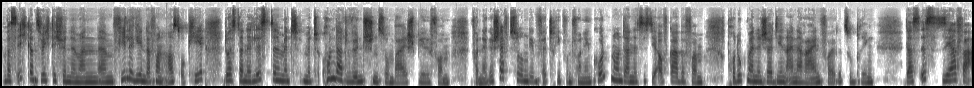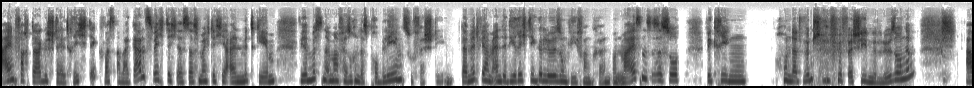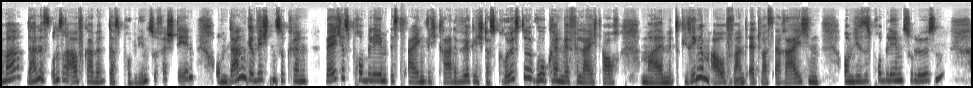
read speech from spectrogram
Was ich ganz wichtig finde, man, ähm, viele gehen davon aus, okay, du hast da eine Liste mit, mit 100 Wünschen zum Beispiel vom, von der Geschäftsführung, dem Vertrieb und von den Kunden und dann ist es die Aufgabe vom Produktmanager, die in eine Reihenfolge zu bringen. Das ist sehr vereinfacht dargestellt richtig, was aber ganz wichtig ist, das möchte ich hier allen mitgeben, wir müssen immer versuchen, das Problem zu verstehen, damit wir am Ende die richtige Lösung liefern können. Und meistens ist es so, wir kriegen 100 Wünsche für verschiedene Lösungen. Aber dann ist unsere Aufgabe, das Problem zu verstehen, um dann gewichten zu können, welches Problem ist eigentlich gerade wirklich das größte? Wo können wir vielleicht auch mal mit geringem Aufwand etwas erreichen, um dieses Problem zu lösen?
